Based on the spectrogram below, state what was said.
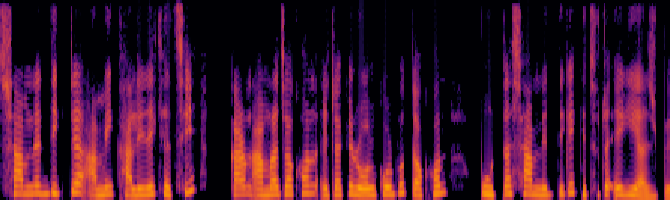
সামনের দিকটা আমি খালি রেখেছি, কারণ আমরা যখন এটাকে রোল করব তখন পুরটা সামনের দিকে কিছুটা এগিয়ে আসবে।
